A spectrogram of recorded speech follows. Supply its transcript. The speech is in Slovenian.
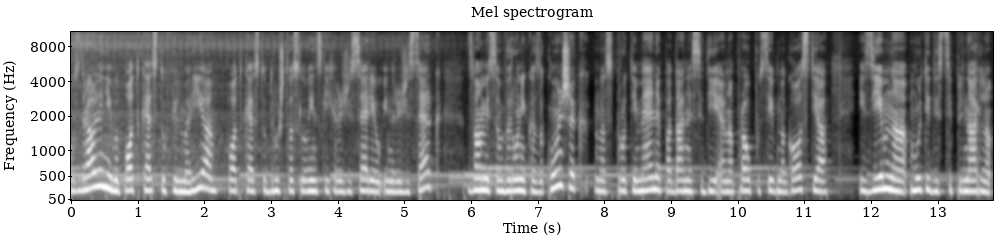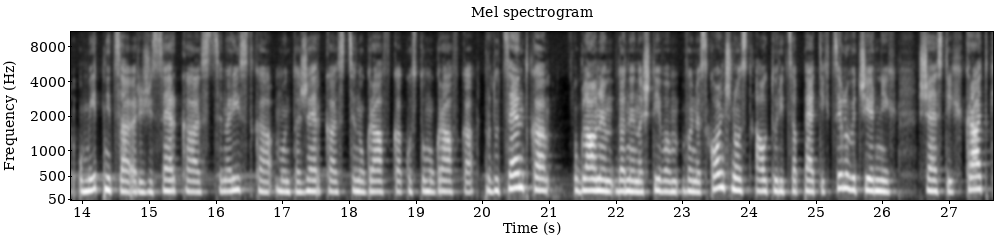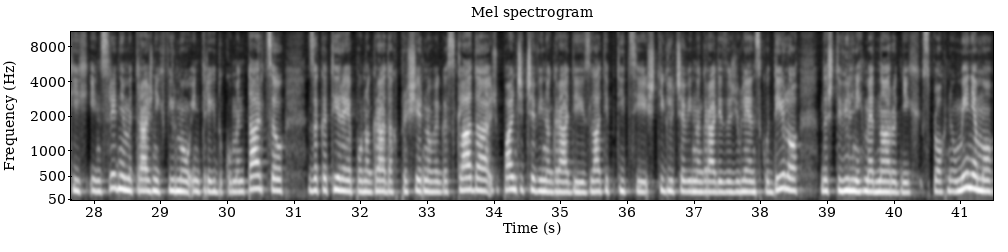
Pozdravljeni v podkastu Filmarija, podkastu Društva slovenskih režiserjev in režiserk. Z vami sem Veronika Zakonšek, nasproti mene pa danes sedi ena prav posebna gostja, izjemna multidisciplinarna umetnica, režiserka, scenaristka, montažerka, scenografka, kostumografka, producentka V glavnem, da ne naštevam v neskončnost, avtorica petih celovečernih, šestih kratkih in srednjemetražnih filmov in treh dokumentarcev, za katere je po nagradah Preširnovega sklada, Župančičevi nagradi, Zlati ptici, Štigličevi nagradi za življensko delo, da številnih mednarodnih sploh ne omenjamo,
